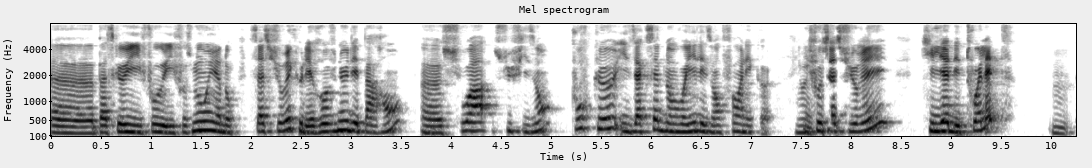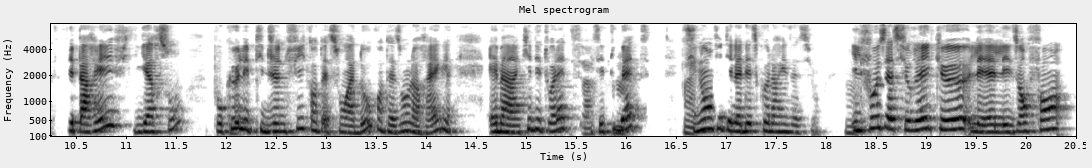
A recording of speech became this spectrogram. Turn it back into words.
euh, parce qu'il faut, il faut se nourrir. Donc s'assurer que les revenus des parents euh, soient suffisants pour qu'ils acceptent d'envoyer les enfants à l'école. Il faut s'assurer qu'il y a des toilettes mm. séparées, filles, garçons, pour que les petites jeunes filles, quand elles sont ados, quand elles ont leurs règles, eh ben, qu'il y ait des toilettes. C'est tout mm. bête. Sinon, en fait, il y a la déscolarisation. Mm. Il faut s'assurer que les, enfants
